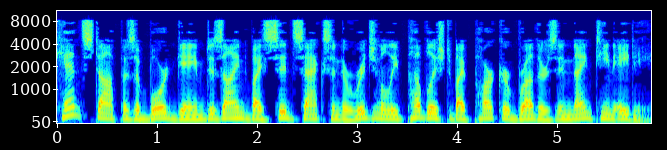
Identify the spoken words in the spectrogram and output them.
Can't Stop is a board game designed by Sid Sackson originally published by Parker Brothers in 1980,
